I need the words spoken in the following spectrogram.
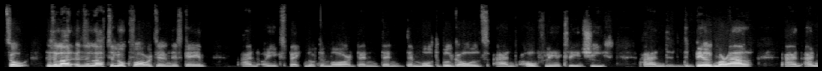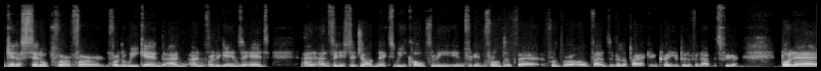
So there's a lot there's a lot to look forward to in this game, and I expect nothing more than than, than multiple goals and hopefully a clean sheet and to build morale and, and get us set up for, for, for the weekend and, and for the games ahead and, and finish the job next week, hopefully in in front of uh, in front of our home fans in Villa Park and create a bit of an atmosphere. But uh,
